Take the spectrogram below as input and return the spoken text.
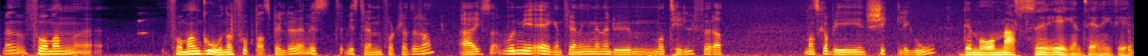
Men får man, får man gode nok fotballspillere hvis, hvis trenden fortsetter sånn? Er så, hvor mye egentrening mener du må til for at man ska bli skicklig god? Det må masse egentrening till.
